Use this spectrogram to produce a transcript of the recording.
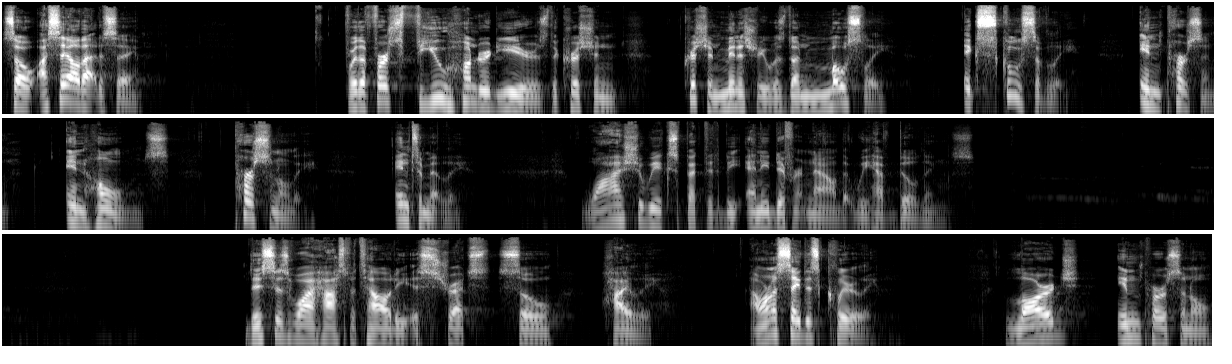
So I say all that to say for the first few hundred years, the Christian, Christian ministry was done mostly, exclusively, in person, in homes, personally, intimately. Why should we expect it to be any different now that we have buildings? This is why hospitality is stretched so highly. I want to say this clearly large, impersonal,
